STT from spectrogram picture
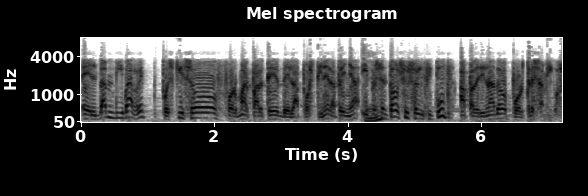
el Dandy Barrett pues quiso formar parte de la Postinera Peña y presentó su solicitud apadrinado por tres amigos.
